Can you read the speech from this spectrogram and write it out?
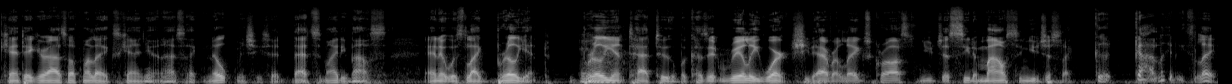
"Can't take your eyes off my legs, can you?" And I was like, "Nope." And she said, "That's Mighty Mouse," and it was like brilliant, brilliant tattoo because it really worked. She'd have her legs crossed, and you just see the mouse, and you just like, "Good God, look at these legs."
